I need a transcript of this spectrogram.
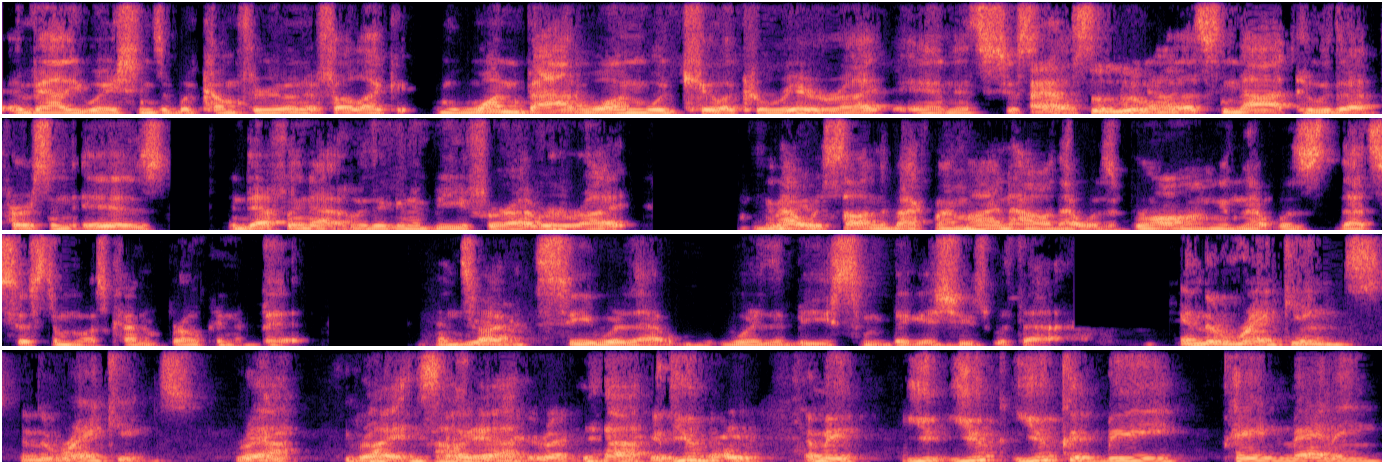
evaluations that would come through, and it felt like one bad one would kill a career, right? And it's just like, you Absolutely. know, that's not who that person is, and definitely not who they're going to be forever, right? And I Right. always thought in the back of my mind how that was wrong, and that was that system was kind of broken a bit, and so I Yeah. could see where that where there'd be some big issues with that. in the rankings, in the rankings, right? right. Oh, yeah. right. Yeah. If you, be, I mean, you you you could be Peyton Manning,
